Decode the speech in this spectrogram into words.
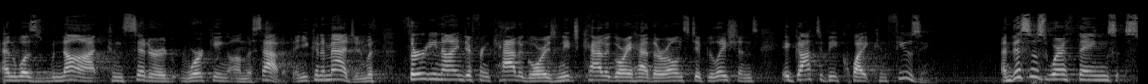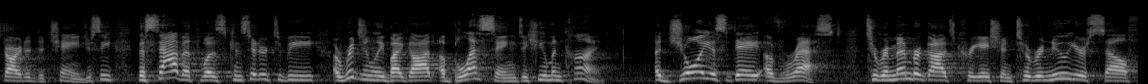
and was not considered working on the Sabbath. And you can imagine, with 39 different categories, and each category had their own stipulations, it got to be quite confusing. And this is where things started to change. You see, the Sabbath was considered to be originally by God a blessing to humankind, a joyous day of rest, to remember God's creation, to renew yourself,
